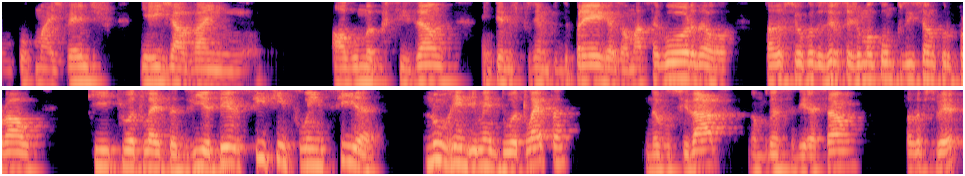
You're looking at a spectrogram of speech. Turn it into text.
um pouco mais velhos e aí já vem alguma precisão em termos, por exemplo, de pregas ou massa gorda, ou estás a perceber o que eu estou a dizer, ou seja, uma composição corporal que, que o atleta devia ter, se isso influencia no rendimento do atleta, na velocidade, na mudança de direção, estás a perceber?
